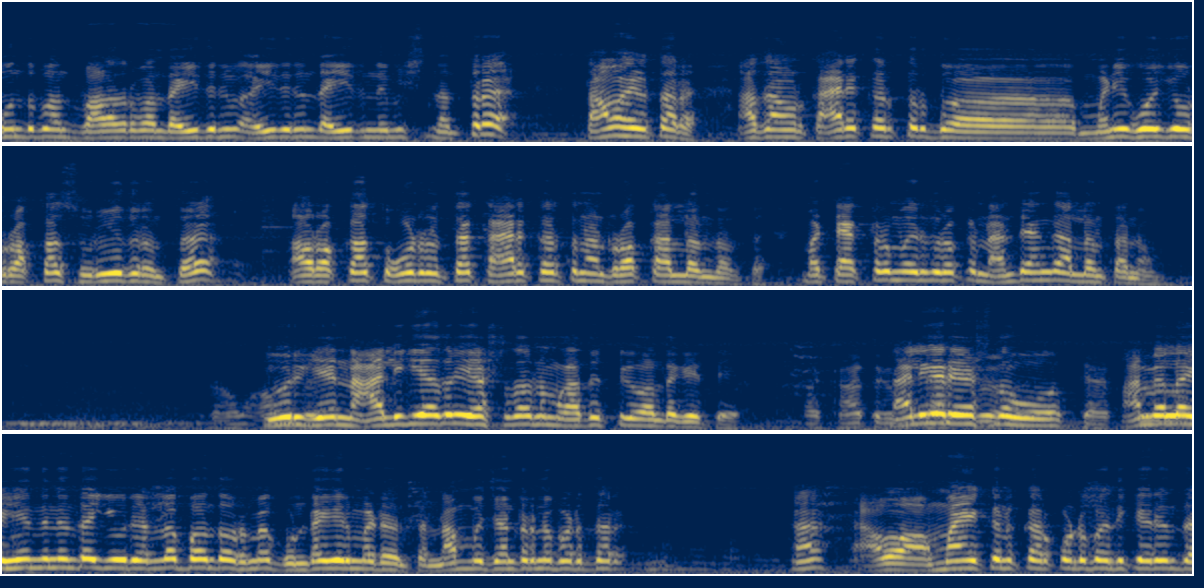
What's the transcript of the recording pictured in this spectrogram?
ಮುಂದೆ ಬಂದು ಭಾಳದ್ರ ಒಂದು ಐದು ನಿಮಿ, ಐದರಿಂದ ಐದು ನಿಮಿಷ ನಂತರ ತಾವ ಹೇಳ್ತಾರೆ. ಅದು ಅವ್ರ ಕಾರ್ಯಕರ್ತರದ್ದು ಮನೆಗೆ ಹೋಗಿ ಇವ್ರು ರೊಕ್ಕ ಸುರಿಯೋದ್ರಂತ ಆ ರೊಕ್ಕ ತೊಗೊಂಡಿರ್ತ ಕಾರ್ಯಕರ್ತ ನನ್ನ ರೊಕ್ಕ ಅಲ್ಲಂದಂತ. ಮತ್ತು ಟ್ಯಾಕ್ಟರ್ ಮಾರಿದ ರೊಕ್ಕ ನಂದೇ ಹಂಗೆ ಅಲ್ಲಂತ ನಾವು ಇವ್ರಿಗೆ ನಾಲಿಗೆ ಆದ್ರೂ ಎಷ್ಟು ಅದಾವ ನಮ್ಗೆ ಅದು ತಿಳಿವಲ್ದಾಗೈತೆ. ನಾಲಿಗೆರೆ ಎಷ್ಟು ಅದಾವು ಆಮೇಲೆ ಹಿಂದಿನಿಂದ ಇವರೆಲ್ಲ ಬಂದು ಅವ್ರ ಮೇಲೆ ಗುಂಡಾಗಿರಿ ಮಾಡ್ಯಾರಂತ ನಮ್ಮ ಜನರನ್ನ ಬಡ್ದಾರ. ಹಾಂ? ಅವ ಅಮಾಯಕನ ಕರ್ಕೊಂಡು ಬಂದಿಕೆರಿಂದ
